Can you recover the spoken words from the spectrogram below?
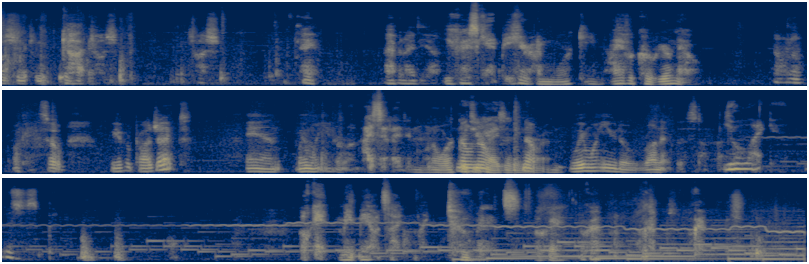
Josh, you- God, Josh, Josh. Hey, I have an idea. You guys can't be here. I'm working. I have a career now. No, no. Okay, so we have a project, and we want you to run. I said I didn't want to work No, with you guys anymore. no. I'm- We want you to run it this time. You'll like it. This is a good. One. Okay, meet me outside in like two minutes. Okay. Okay. Okay. Okay.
